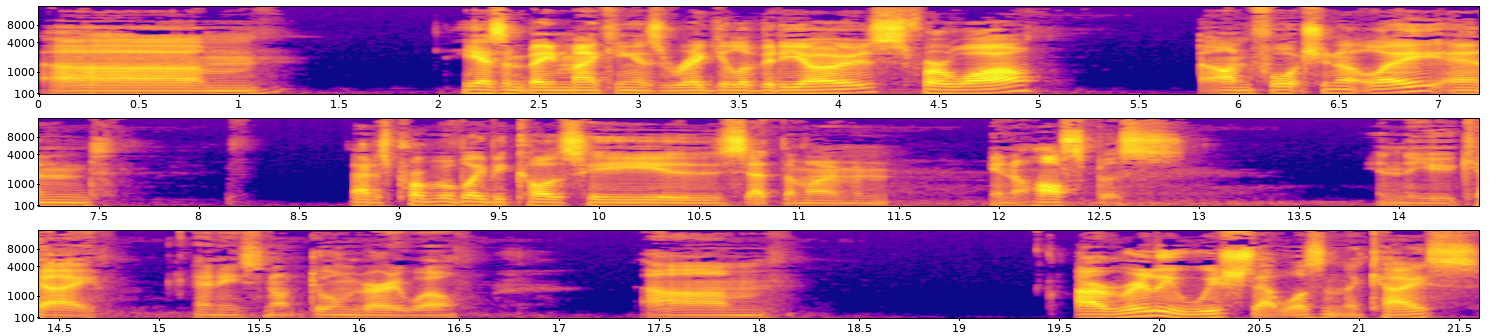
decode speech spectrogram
it. Um, he hasn't been making his regular videos for a while, unfortunately, and that is probably because he is at the moment in a hospice in the UK and he's not doing very well. Um, I really wish that wasn't the case.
